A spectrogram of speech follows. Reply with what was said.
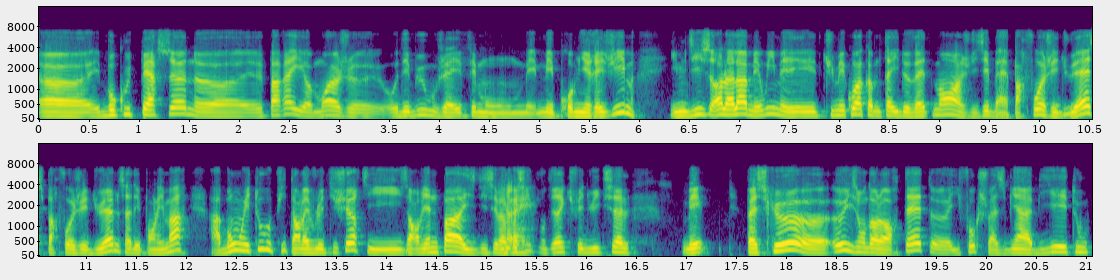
Euh, et beaucoup de personnes, euh, pareil, moi, je, au début où j'avais fait mon, mes, premiers régimes, ils me disent Oh là là, mais oui, mais tu mets quoi comme taille de vêtements? Je disais ben, Parfois j'ai du S, parfois j'ai du M, ça dépend les marques. Ah bon et tout? Puis t'enlèves le t-shirt, ils, en reviennent pas. Ils se disent C'est pas possible, on dirait que tu fais du XL. Mais parce que euh, eux, ils ont dans leur tête Il faut que je fasse bien habillé et tout.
